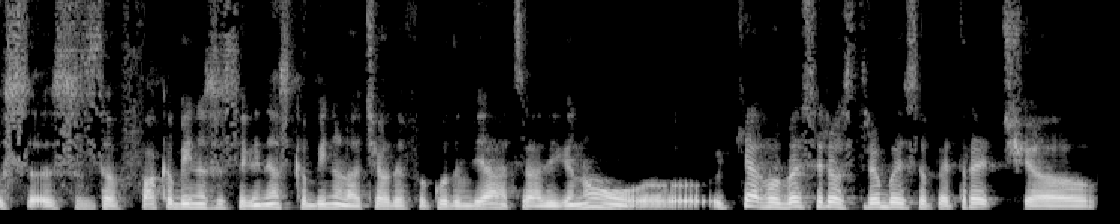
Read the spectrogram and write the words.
să, să, să facă bine, să se gândească bine la ce au de făcut în viață. Adică nu, chiar vorbesc serios, trebuie să petreci, uh,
